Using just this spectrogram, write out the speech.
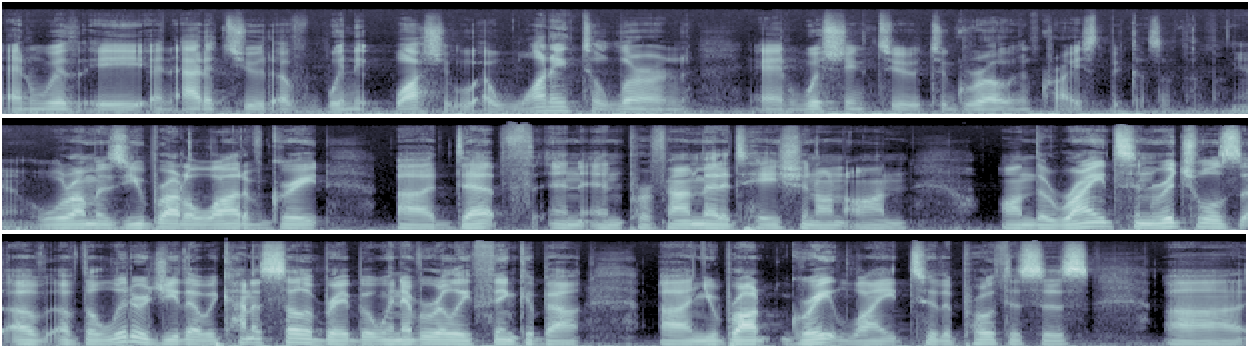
and with a, an attitude of winning, wanting to learn and wishing to to grow in Christ because of them. Yeah, well, Ramez, you brought a lot of great uh, depth and, and profound meditation on on on the rites and rituals of, of the liturgy that we kind of celebrate, but we never really think about. Uh, and you brought great light to the prothesis. Uh,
